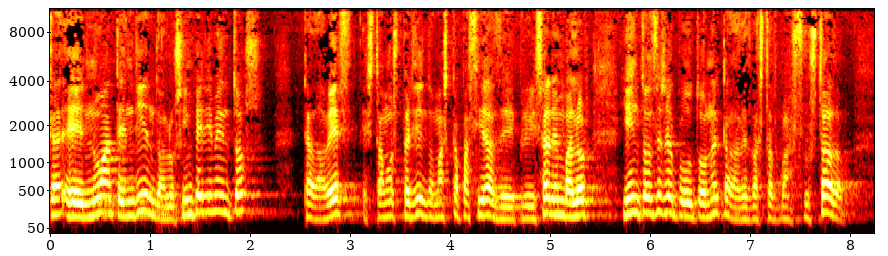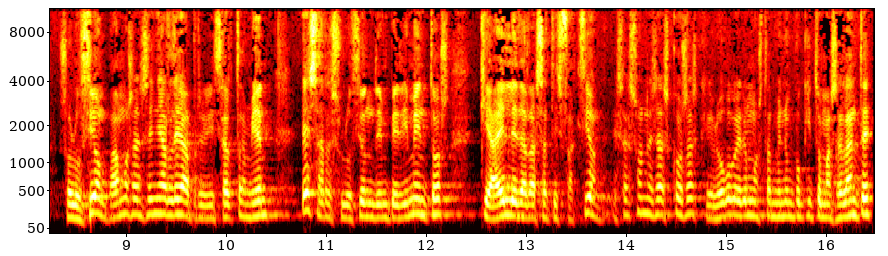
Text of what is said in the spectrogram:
eh, no atendiendo a los impedimentos, cada vez estamos perdiendo más capacidad de priorizar en valor y entonces el producto owner cada vez va a estar más frustrado. Solución, vamos a enseñarle a priorizar también esa resolución de impedimentos que a él le dará satisfacción. Esas son esas cosas que luego veremos también un poquito más adelante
